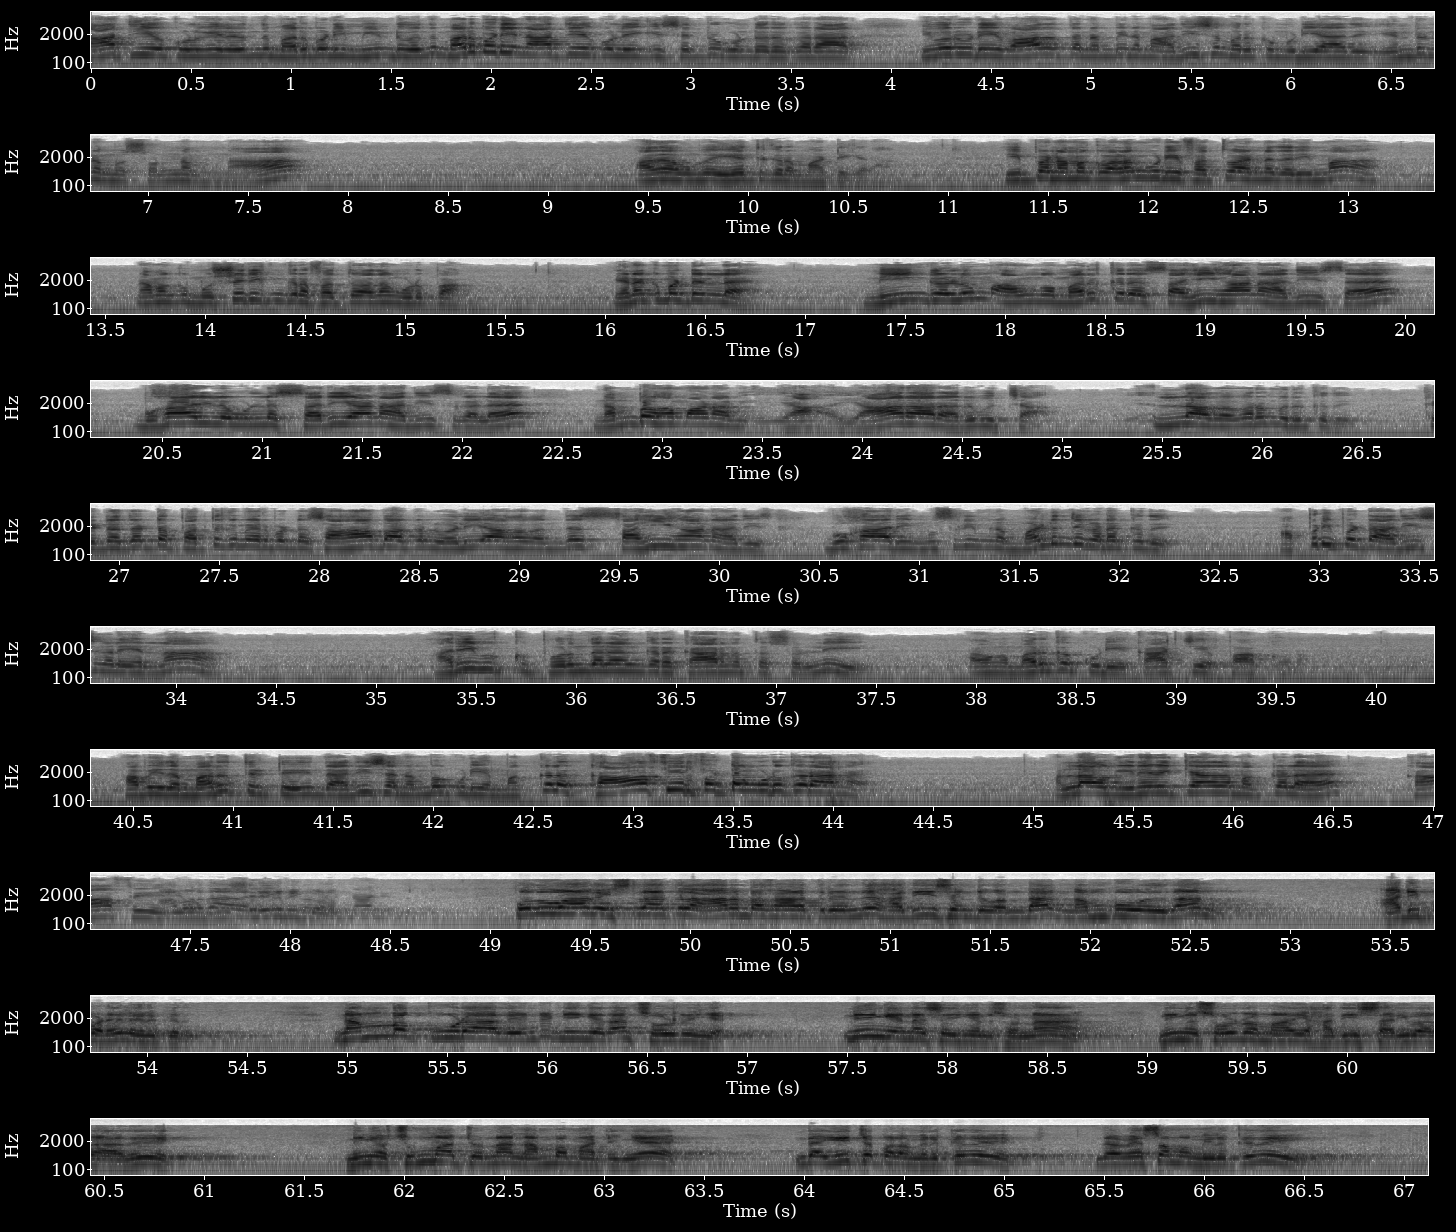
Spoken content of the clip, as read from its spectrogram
நாத்திய கொள்கையிலிருந்து மறுபடி மீண்டு வந்து மறுபடியும் நாத்திய கொள்கைக்கு சென்று கொண்டிருக்கிறார். இவருடைய வாதத்தை நம்பி நம்ம அதிசம் மறுக்க முடியாது என்று நம்ம சொன்னோம்னா அதை அவங்க ஏற்றுக்கிற மாட்டேங்கிறாங்க. இப்போ நமக்கு வழங்கக்கூடிய ஃபத்வா என்ன தெரியுமா? நமக்கு முஷரிக்குங்கிற ஃபத்வா தான் கொடுப்பாங்க. எனக்கு மட்டும் இல்லை நீங்களும் அவங்க மறுக்கிற சஹீஹான ஹதீஸை புகாரியில் உள்ள சரியான ஹதீஸ்களை நம்பகமான யார் யார் அறிவிச்சா? எல்லா விவரமும் இருக்குது. கிட்டத்தட்ட பத்துக்கும் மேற்பட்ட சஹாபாக்கள் வழியாக வந்த சஹீஹான ஹதீஸ் புகாரி முஸ்லீமில் மடிஞ்சு கிடக்குது. அப்படிப்பட்ட ஹதீஸ்களை எல்லாம் அறிவுக்கு பொருந்தலைங்கிற காரணத்தை சொல்லி அவங்க மறுக்கக்கூடிய காட்சியை பார்க்கணும். அப்போ இதை மறுத்துட்டு இந்த ஹதீஸை நம்பக்கூடிய மக்களை காஃபீர் பட்டம் கொடுக்குறாங்க. அல்லாஹ்வுக்கு இணை வைக்காத மக்களை காஃபீர் பொதுவாக இஸ்லாத்தில் ஆரம்ப காலத்திலிருந்து ஹதீஸ் என்று வந்தால் நம்புவதுதான் அடிப்படையில் இருக்குது. நம்ப கூடாது என்று நீங்க தான் சொல்றீங்க. நீங்க என்ன செய்யுங்கன்னு சொன்னா நீங்க சொல்ற மாதிரி ஹதீஸ் சரி வராது. நீங்க சும்மா சொன்னா நம்ப மாட்டீங்க. இந்த ஈச்சப்பழம் இருக்குது இந்த விஷமம் இருக்குது.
